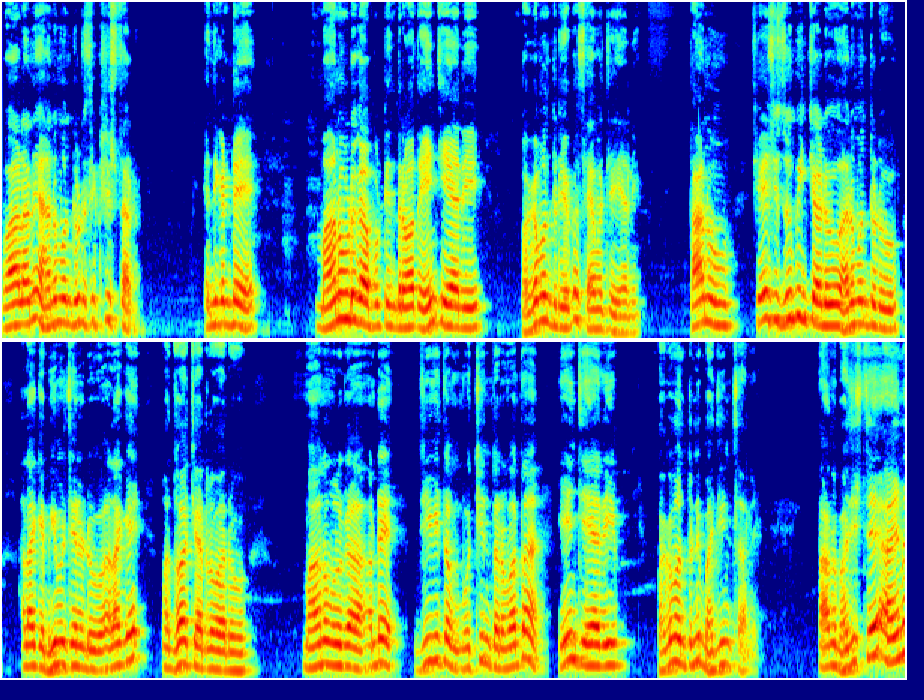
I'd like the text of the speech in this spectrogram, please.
వాళ్ళని హనుమంతుడు శిక్షిస్తాడు. ఎందుకంటే మానవుడిగా పుట్టిన తర్వాత ఏం చేయాలి? భగవంతుడి యొక్క సేవ చేయాలి. తాను చేసి చూపించాడు హనుమంతుడు అలాగే భీమసేనుడు అలాగే మధ్వాచార్యుల వారు. మానవులుగా అంటే జీవితం వచ్చిన తర్వాత ఏం చేయాలి? భగవంతుని భజించాలి. తాను భజిస్తే ఆయన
